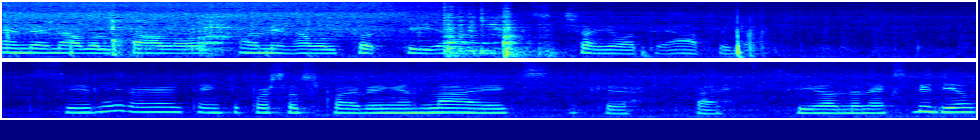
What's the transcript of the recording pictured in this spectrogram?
and then I will follow, I mean I will put the um, chayote after that. See you later. Thank you for subscribing and likes. Okay, bye. See you on the next video.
